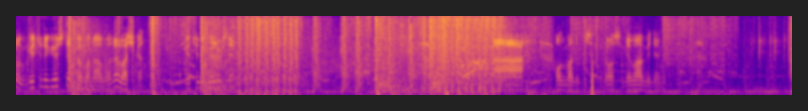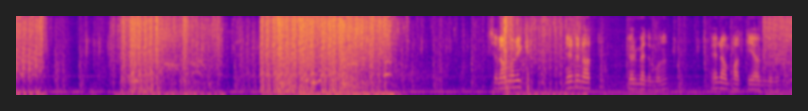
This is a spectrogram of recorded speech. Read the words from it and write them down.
Oğlum götünü gösterme bana ama da başkan. Götünü görürse. Ah, olmadı bu sefer. Olsun devam edelim. Selamünaleyküm. Nereden attı? Görmedim onu. Her an patlayabilirim.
